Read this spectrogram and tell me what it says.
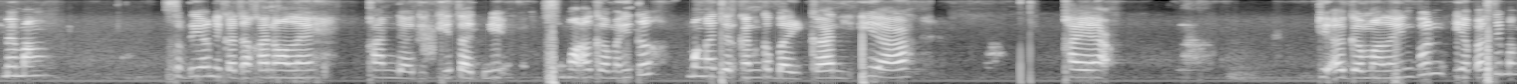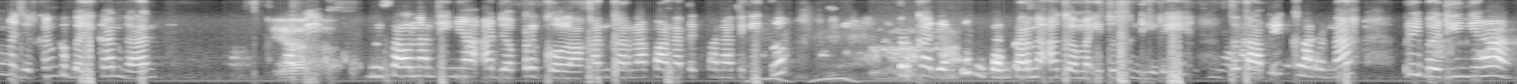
memang seperti yang dikatakan oleh Kandadi tadi, semua agama itu mengajarkan kebaikan. Iya, kayak di agama lain pun ya pasti mengajarkan kebaikan kan. Ya, Tapi misal nantinya ada pergolakan karena fanatik-fanatik itu, terkadang tuh bukan karena agama itu sendiri, tetapi karena pribadinya.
